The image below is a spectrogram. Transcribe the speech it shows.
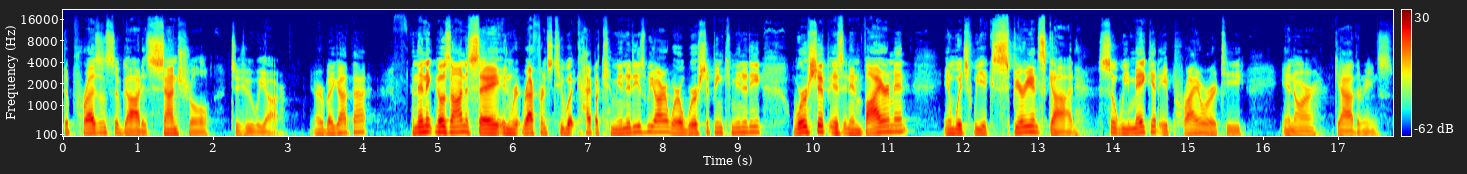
the presence of God is central to who we are. Everybody got that? And then it goes on to say, in re- reference to what type of communities we are, we're a worshiping community. Worship is an environment in which we experience God, so we make it a priority in our gatherings.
